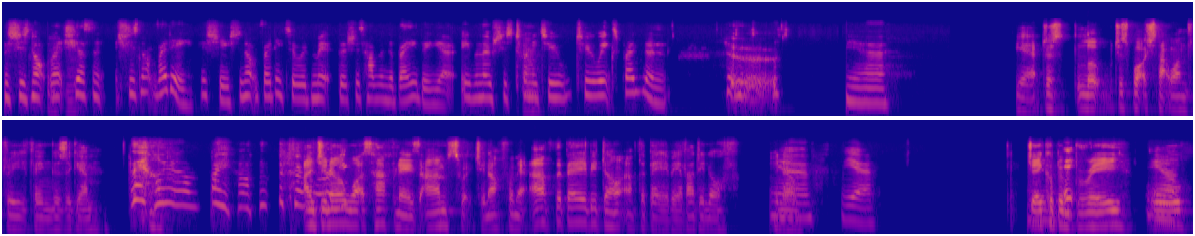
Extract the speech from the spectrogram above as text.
But she's not ready. Mhm. She hasn't. She's not ready, is she? She's not ready to admit that she's having a baby yet, even though she's No. 22 two weeks pregnant. yeah, Yeah, just look, just watch that one through your fingers again. I am. I am. Don't And do you know what's happening is I'm switching off from it. Have the baby, don't have the baby. I've had enough. you know. Yeah, yeah. Jacob Mm. and It- Bree. yeah. Oh,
